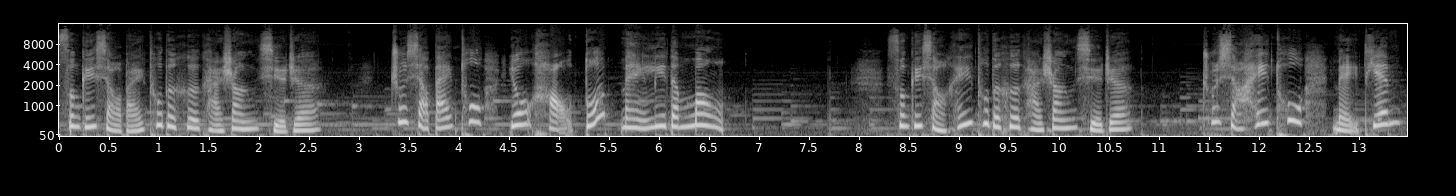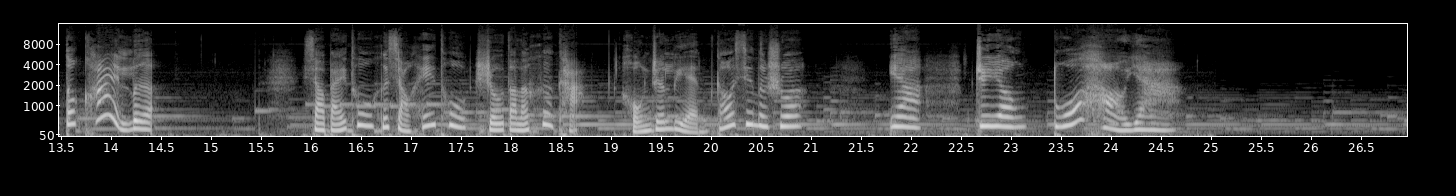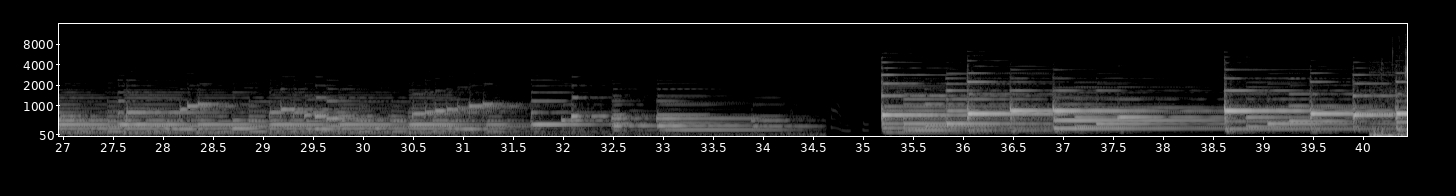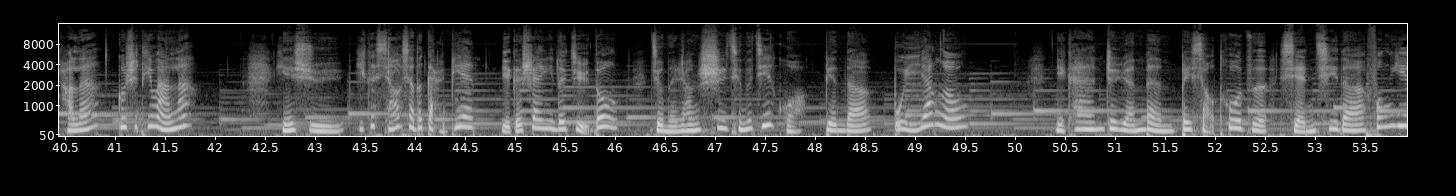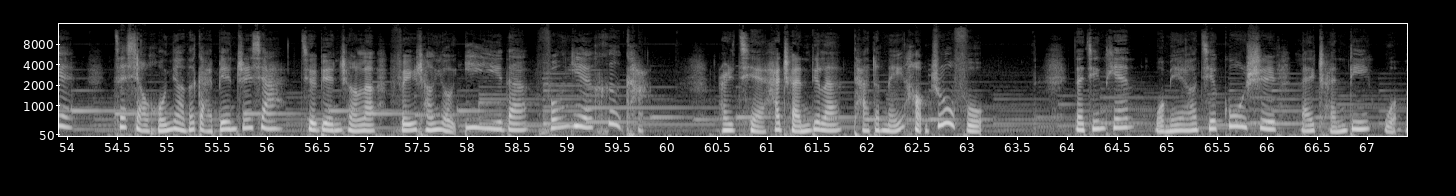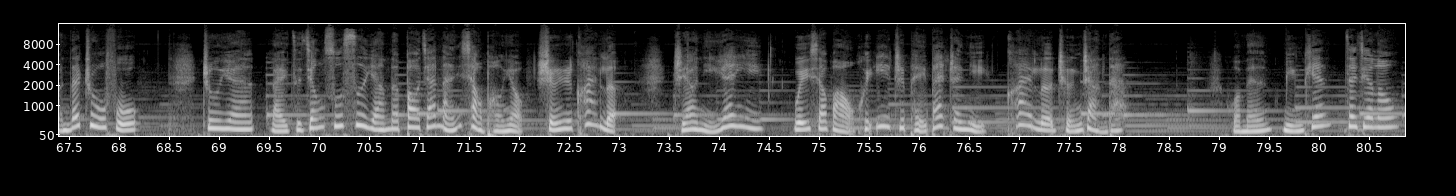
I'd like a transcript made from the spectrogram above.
送给小白兔的贺卡上写着：“祝小白兔有好多美丽的梦。”送给小黑兔的贺卡上写着：“祝小黑兔每天都快乐。”小白兔和小黑兔收到了贺卡，红着脸高兴地说：“呀，这样多好呀！”好了，故事听完了。也许一个小小的改变，一个善意的举动，就能让事情的结果变得不一样哦。你看，这原本被小兔子嫌弃的枫叶，在小红鸟的改变之下，却变成了非常有意义的枫叶贺卡，而且还传递了它的美好祝福。那今天我们也要借故事来传递我们的祝福。祝愿来自江苏泗阳的鲍家南小朋友生日快乐！只要你愿意，韦小宝会一直陪伴着你，快乐成长的。我们明天再见喽，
